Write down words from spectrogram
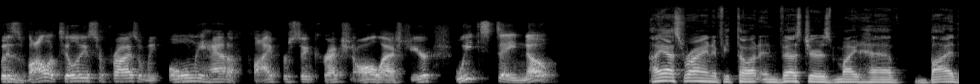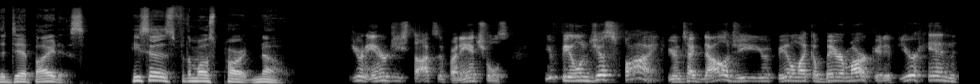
But is volatility a surprise when we only had a 5% correction all last year? We'd say no. I asked Ryan if he thought investors might have buy the dip itis. He says, for the most part, no. If you're in energy stocks and financials, you're feeling just fine. If you're in technology, you're feeling like a bear market. If you're in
